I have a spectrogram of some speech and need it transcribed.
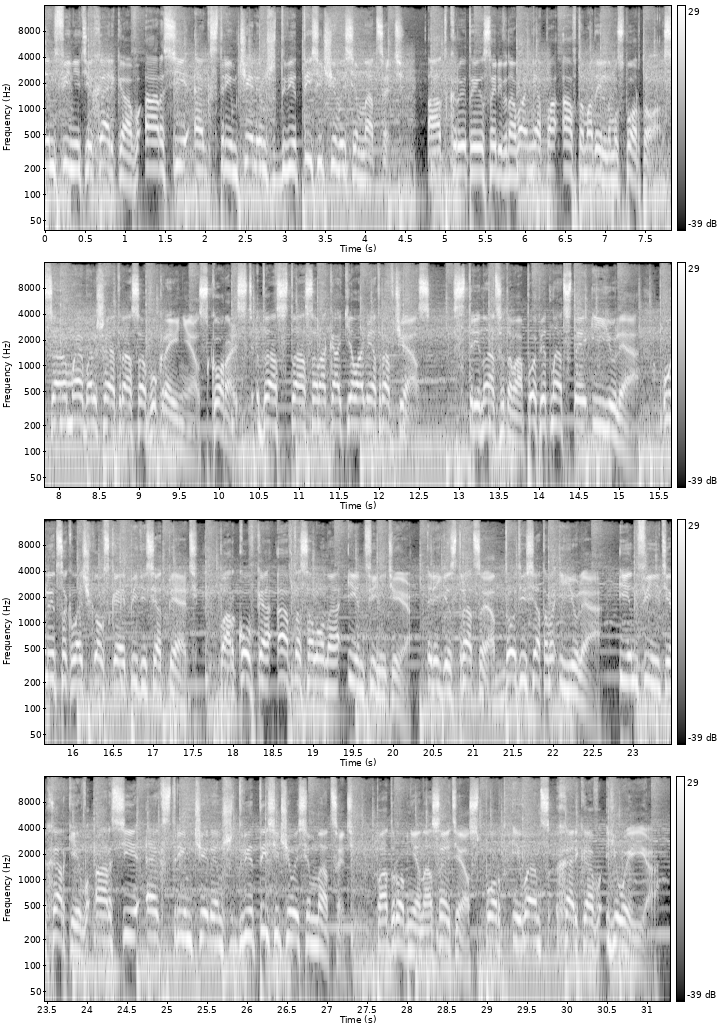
Infiniti Харьков RC Extreme Challenge 2018. Открытые соревнования по автомодельному спорту. Самая большая трасса в Украине. Скорость до 140 км в час. С 13 по 15 июля. Улица Клочковская, 55. Парковка автосалона Infinity. Регистрация до 10 июля. Infinity Харьков RC Extreme Challenge 2018. Подробнее на сайте Sport Events Харьков UA.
